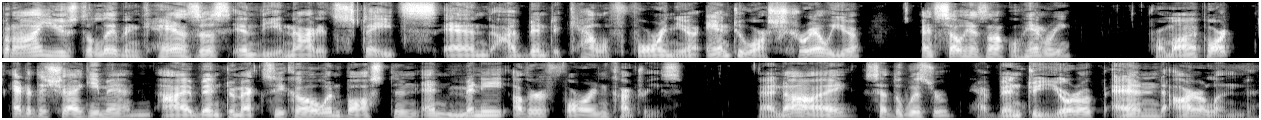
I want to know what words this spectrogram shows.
"but I used to live in Kansas, in the United States, and I've been to California and to Australia, and so has Uncle Henry." "For my part," added the Shaggy Man, "I've been to Mexico and Boston and many other foreign countries." "And I," said the Wizard, "have been to Europe and Ireland."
